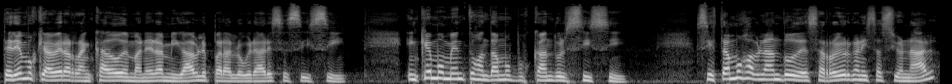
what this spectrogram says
Tenemos que haber arrancado de manera amigable para lograr ese sí, sí. ¿En qué momentos andamos buscando el sí, sí? Si estamos hablando de desarrollo organizacional,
